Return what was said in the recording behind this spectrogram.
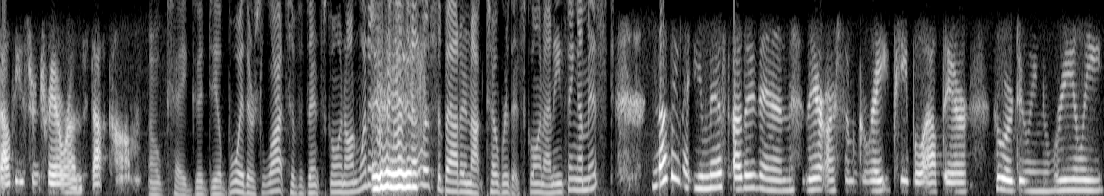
southeasterntrailruns.com. Okay, good deal. Boy, there's lots of events going on. What else can you tell us about in October that's going on? Anything I missed? Nothing that you missed other than there are some great people out there who are doing really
